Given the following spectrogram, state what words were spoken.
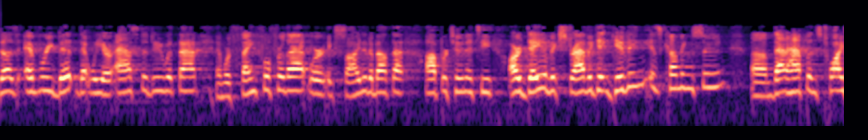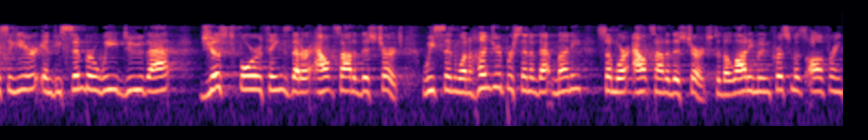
does every bit that we are asked to do with that. And we're thankful for that. We're excited about that opportunity. Our day of extravagant giving is coming soon. Um, that happens twice a year. In December, we do that just for things that are outside of this church. We send 100% of that money somewhere outside of this church. To the Lottie Moon Christmas offering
